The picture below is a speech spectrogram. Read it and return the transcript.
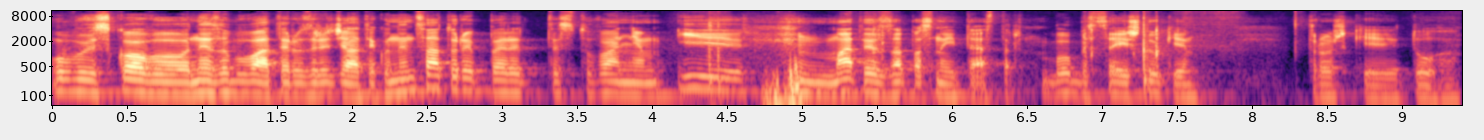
Обов'язково не забувати розряджати конденсатори перед тестуванням і мати запасний тестер, бо без цієї штуки трошки туго.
